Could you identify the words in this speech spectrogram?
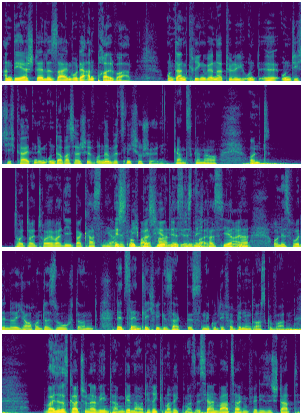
an der Stelle sein, wo der Anprall war. Und dann kriegen wir natürlich Un äh, Undichtigkeiten im Unterwasserschiff und dann wird es nicht so schön. Ganz genau. Und toi, toi, toi, weil die Barkassen hier ist alle nicht passiert. Es ist nicht Fall. passiert. Ne? Und es wurde natürlich auch untersucht und letztendlich, wie gesagt, ist eine gute Verbindung draus geworden. Weil Sie das gerade schon erwähnt haben, genau, die Rigma Rigmas ist ja ein Wahrzeichen für diese Stadt.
